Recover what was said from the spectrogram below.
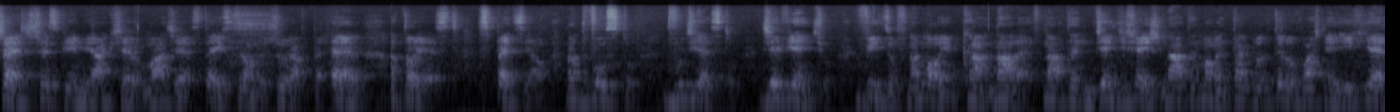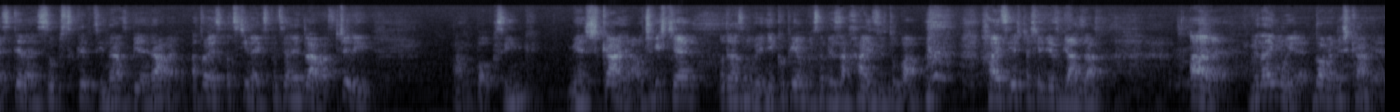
Cześć wszystkim, jak się macie? Z tej strony żuraw.pl, a to jest specjal na 229 widzów na moim kanale na ten dzień dzisiejszy, na ten moment, tak bo tylu właśnie ich jest, tyle subskrypcji nazbierałem, a to jest odcinek specjalnie dla Was, czyli unboxing mieszkania. Oczywiście od razu mówię, nie kupiłem go sobie za hajs YouTube'a, hajs jeszcze się nie zgadza, ale wynajmuję nowe mieszkanie.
